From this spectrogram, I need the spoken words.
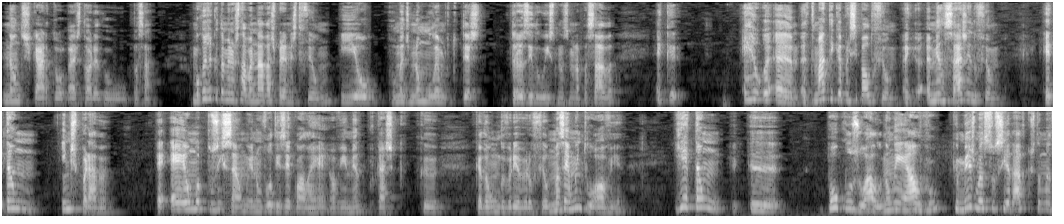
não descarto a história do passado. Uma coisa que eu também não estava nada à espera neste filme, e eu pelo menos não me lembro de teres trazido isso na semana passada, é que é a, a- a temática principal do filme, a, a mensagem do filme, é tão inesperada. É, é uma posição, eu não vou dizer qual é, obviamente, porque acho que, que cada um deveria ver o filme, mas é muito óbvia. E é tão eh, pouco usual, não é algo que mesmo a sociedade costuma,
